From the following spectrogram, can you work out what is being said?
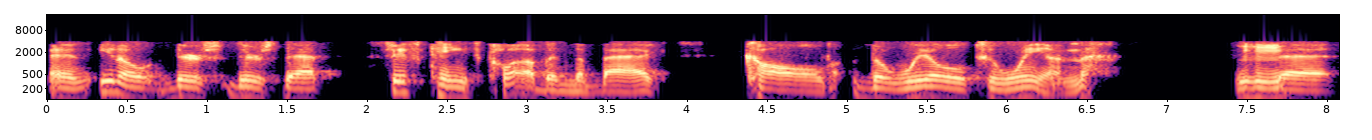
And, you know, there's, there's that 15th club in the bag called the will to win mm-hmm. that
